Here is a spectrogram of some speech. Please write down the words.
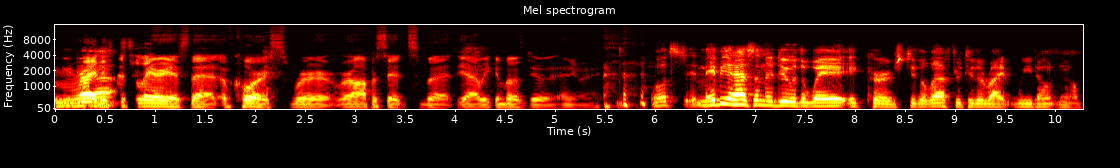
right. It's just hilarious that, of course, we're we're opposites, but yeah, we can both do it anyway. well, it's maybe it has something to do with the way it curves to the left or to the right. We don't know.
